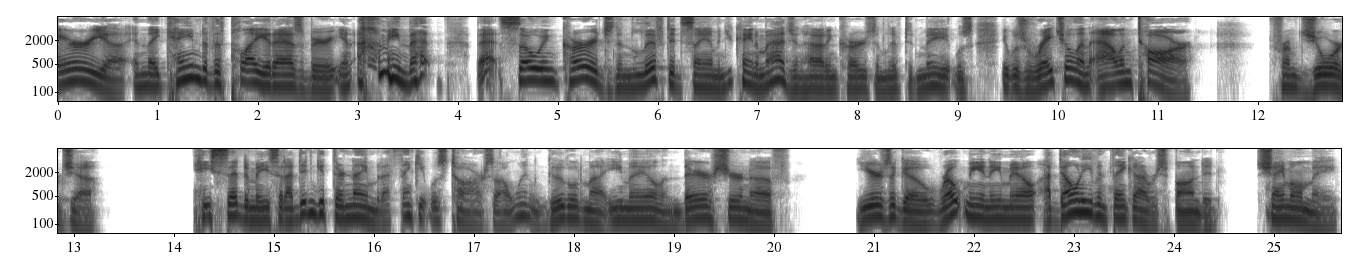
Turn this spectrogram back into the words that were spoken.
area and they came to the play at Asbury. And I mean that that so encouraged and lifted Sam. And you can't imagine how it encouraged and lifted me. It was it was Rachel and Alan Tarr from Georgia. He said to me, he said, I didn't get their name, but I think it was Tarr. So I went and Googled my email, and there, sure enough, years ago, wrote me an email. I don't even think I responded. Shame on me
